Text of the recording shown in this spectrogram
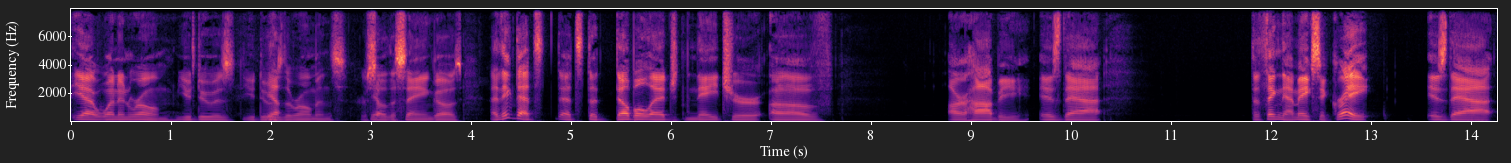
Yeah, when in Rome, you do as you do Yep. as the Romans, or so Yep. the saying goes. I think that's that's the double edged nature of our hobby is that the thing that makes it great is that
